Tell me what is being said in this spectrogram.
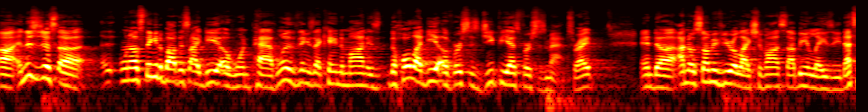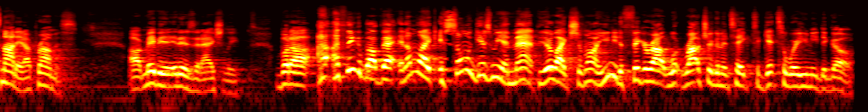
Uh, and this is just, uh, when I was thinking about this idea of one path, one of the things that came to mind is the whole idea of versus GPS versus maps, right? And uh, I know some of you are like, Siobhan, stop being lazy. That's not it, I promise. Uh, maybe it is it actually. But uh, I, I, think about that, and I'm like, if someone gives me a map, they're like, Siobhan, you need to figure out what route you're going to take to get to where you need to go.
